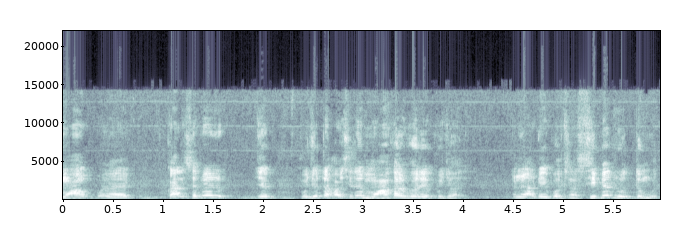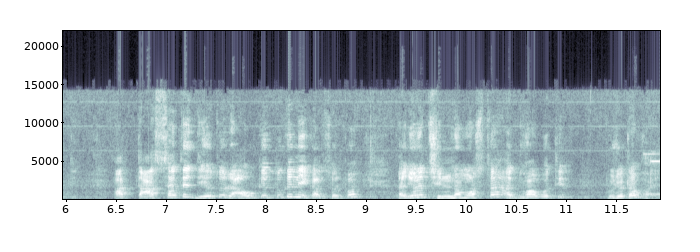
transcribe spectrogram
মহা, কালসর্পের যে পুজোটা হয় সেটা মহাকাল ভৈরবের পুজো হয়। আমি আগেই বলছিলাম, শিবের রুদ্রমূর্তি। আর তার সাথে যেহেতু রাহু কেতুকে নেই কালসর্প, তাই জন্য ছিন্নমস্তা আর ধোঁয়াবতীর পুজোটাও হয়।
